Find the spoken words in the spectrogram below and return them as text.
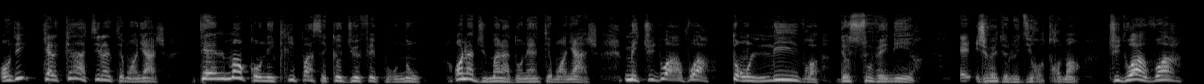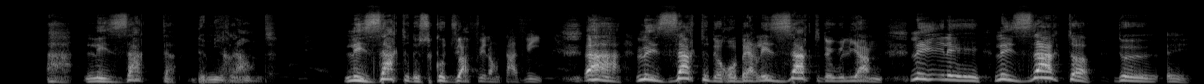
on dit, quelqu'un a-t-il un témoignage? Tellement qu'on n'écrit pas ce que Dieu fait pour nous. On a du mal à donner un témoignage, mais tu dois avoir ton livre de souvenirs. Je vais te le dire autrement. Tu dois avoir ah, les actes de Mirland. Les actes de ce que Dieu a fait dans ta vie. Ah, les actes de Robert, les actes de William, les, actes de eh,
